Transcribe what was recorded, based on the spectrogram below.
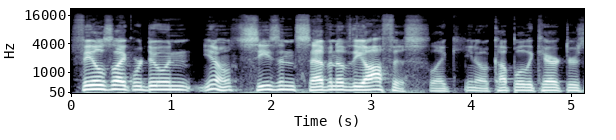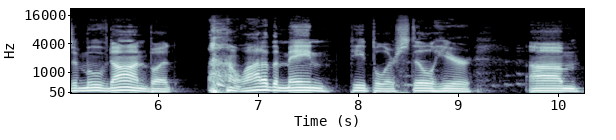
feels like we're doing, you know, season 7 of The Office. Like, you know, a couple of the characters have moved on, but a lot of the main people are still here. Um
